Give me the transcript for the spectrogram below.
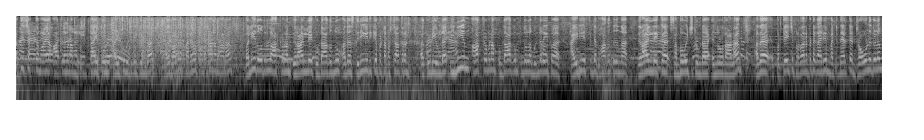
അതിശക്തമായ ആക്രമണം ഇപ്പോൾ അഴിച്ചുവിട്ടിരിക്കുന്നത്. അത് വളരെ പരമപ്രധാനമാണ്. വലിയ തോതിലുള്ള ആക്രമണം ഇറാനിലേക്ക് ഉണ്ടാകുന്നു. അത് സ്ഥിരീകരിക്കപ്പെട്ട പശ്ചാത്തലം കൂടിയുണ്ട്. ഇനിയും ആക്രമണം ഉണ്ടാകും എന്നുള്ള മുന്നറിയിപ്പ് ഐ ഡി എഫിന്റെ ഭാഗത്ത് നിന്ന് ഇറാനിലേക്ക് സംഭവിച്ചിട്ടുണ്ട് എന്നുള്ളതാണ്. അത് പ്രത്യേകിച്ച് പ്രധാനപ്പെട്ട കാര്യം മറ്റ് നേരത്തെ ഡ്രോണുകളും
